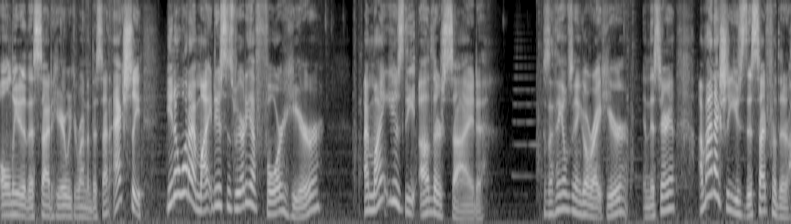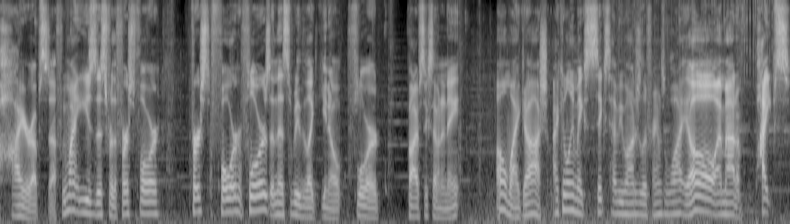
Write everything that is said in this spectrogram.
only to this side here. We can run to this side. Actually, you know what I might do since we already have four here? I might use the other side because I think I'm just gonna go right here in this area. I might actually use this side for the higher up stuff. We might use this for the first floor, first four floors, and this will be like, you know, floor five, six, seven, and eight. Oh my gosh, I can only make six heavy modular frames. Why? Oh, I'm out of pipes.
